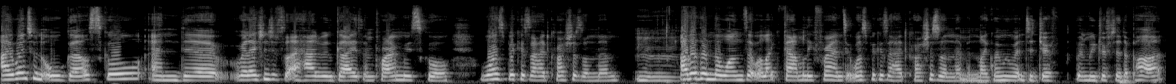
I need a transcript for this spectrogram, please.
I went to an all girls school and the relationships that I had with guys in primary school was because I had crushes on them. Mm. Other than the ones that were like family friends, it was because I had crushes on them. And like when we went to drift, when we drifted apart,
